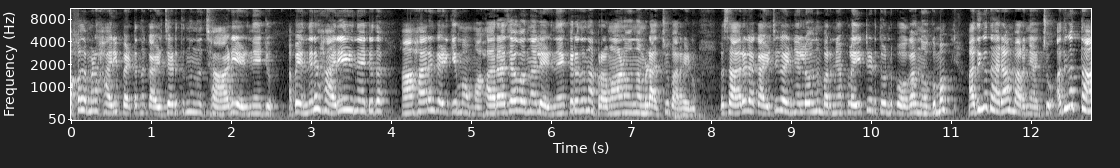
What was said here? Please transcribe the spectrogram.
അപ്പോൾ നമ്മുടെ ഹരി പെട്ടെന്ന് കഴിച്ചെടുത്ത് നിന്ന് ചാടി എഴുന്നേറ്റു. അപ്പോൾ എന്തിനാ ഹരി എഴുന്നേറ്റത്? ആഹാരം കഴിക്കുമ്പോൾ മഹാരാജാവ് വന്നാൽ എഴുന്നേക്കരുതെന്ന പ്രമാണമെന്ന് നമ്മുടെ അച്ചു പറയുന്നു. അപ്പോൾ സാരമില്ല കഴിച്ചു കഴിഞ്ഞല്ലോ എന്ന് പറഞ്ഞാൽ പ്ലേറ്റ് എടുത്തുകൊണ്ട് പോകാൻ നോക്കുമ്പോൾ അതിങ്ങ് തരാൻ പറഞ്ഞു അച്ചു. അതിങ്ങ് താ.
